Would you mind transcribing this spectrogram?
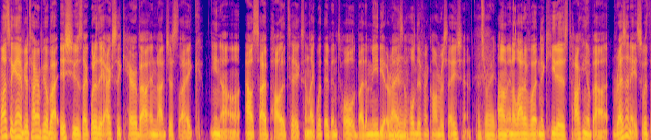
once again, if you're talking to people about issues, like what do they actually care about, and not just like you know outside politics and like what they've been told by the media, right? It's a Mhm. whole different conversation. That's right. Um, and a lot of what Nikita is talking about resonates with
